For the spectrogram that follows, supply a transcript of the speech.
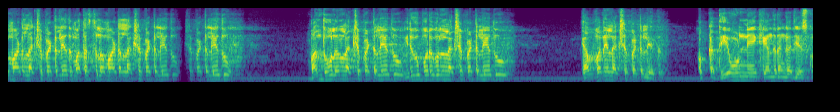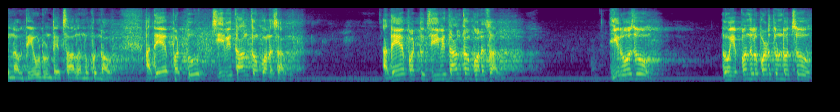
మాట లక్ష్య పెట్టలేదు మతస్థుల మాట లక్ష్య పెట్టలేదు లక్ష్య పెట్టలేదు బంధువులను లక్ష్య పెట్టలేదు ఇరుగు పొరుగులను లక్ష్య పెట్టలేదు ఎవరిని లక్ష్య పెట్టలేదు. ఒక్క దేవుణ్ణే కేంద్రంగా చేసుకున్నావు దేవుడు ఉంటే చాలు అనుకున్నావు. అదే పట్టు జీవితాంతం కొనసాగు. అదే పట్టు జీవితాంతం కొనసాగు. ఈరోజు నువ్వు ఇబ్బందులు పడుతుండొచ్చు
